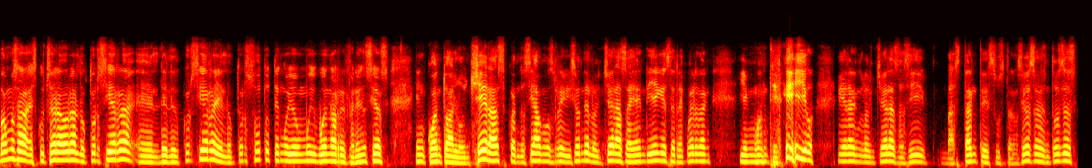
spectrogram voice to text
vamos a escuchar ahora al doctor Sierra. El del doctor Sierra y el doctor Soto tengo yo muy buenas referencias en cuanto a loncheras. Cuando hacíamos revisión de loncheras allá en Diegues, se recuerdan, y en Montevideo eran loncheras así bastante sustanciosas. Entonces,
